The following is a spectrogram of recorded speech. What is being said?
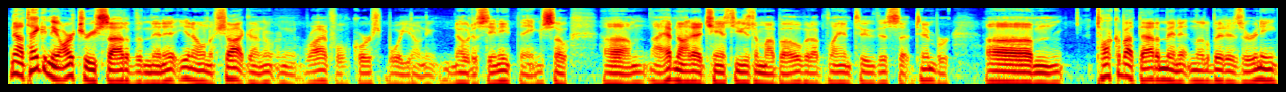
Now, taking the archery side of a minute, you know, on a shotgun and rifle, of course, boy, you don't even notice anything. So um, I have not had a chance to use it on my bow, but I plan to this September. Um, talk about that a minute and a little bit. Is there any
